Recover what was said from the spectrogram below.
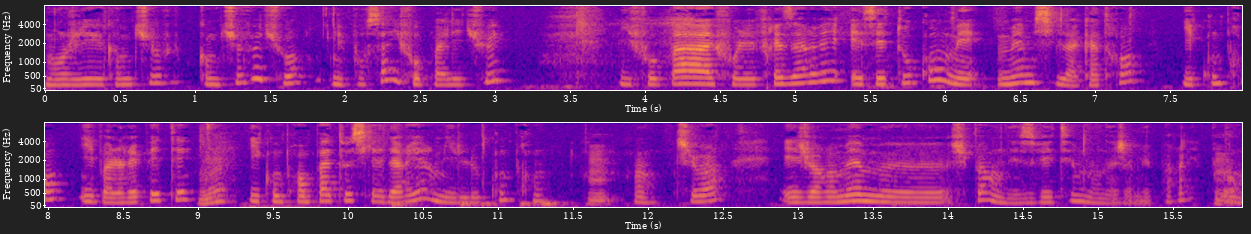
manger comme tu, veux, comme tu veux, tu vois. Et pour ça, il faut pas les tuer. Il faut pas, il faut les préserver. Et c'est tout con, mais même s'il a 4 ans, il comprend, il va le répéter. Ouais. Il comprend pas tout ce qu'il y a derrière, mais il le comprend. Mm. Enfin, tu vois? Et genre même, euh, je sais pas, en SVT, on en a jamais parlé. Non.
